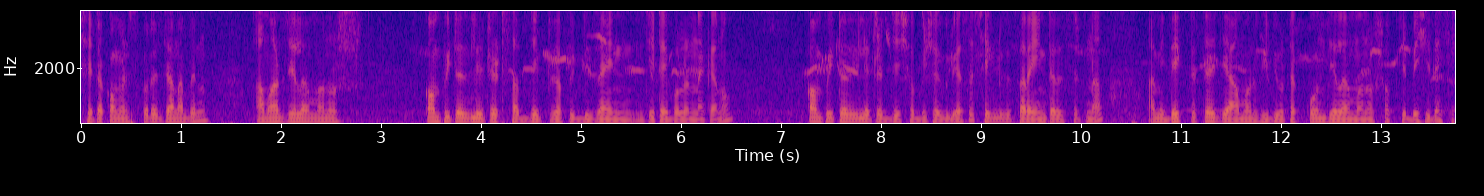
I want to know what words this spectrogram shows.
সেটা কমেন্টস করে জানাবেন। আমার জেলার মানুষ computer related subject graphic design যেটাই বলেন না কেন কম্পিউটার রিলেটেড যেসব বিষয়গুলি আছে সেগুলিতে তারা ইন্টারেস্টেড না। আমি দেখতে চাই যে আমার ভিডিওটা কোন জেলার মানুষ সবচেয়ে বেশি দেখে।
